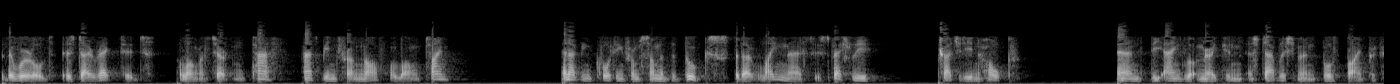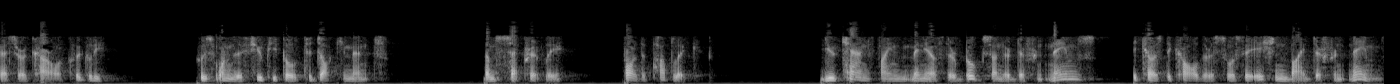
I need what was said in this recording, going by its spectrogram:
that the world is directed along a certain path, has been for an awful long time. And I've been quoting from some of the books that outline this, especially Tragedy and Hope and the Anglo-American Establishment, both by Professor Carroll Quigley, who's one of the few people to document them separately for the public. You can find many of their books under different names because they call their association by different names.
